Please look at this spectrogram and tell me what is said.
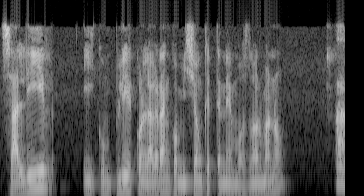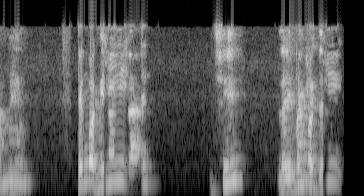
salir y cumplir con la gran comisión que tenemos, ¿no, hermano? Amén. Tengo aquí... sí, la imagen de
